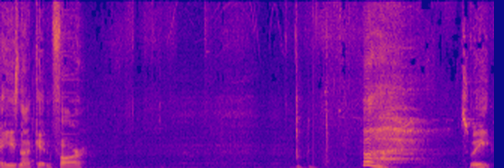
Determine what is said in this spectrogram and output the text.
Yeah, he's not getting far. Ah, sweet.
